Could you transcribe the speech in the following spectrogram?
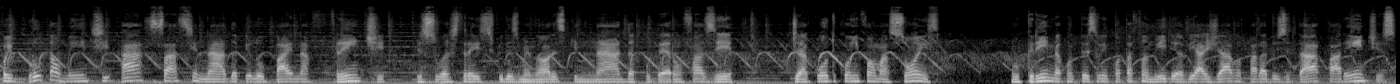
foi brutalmente assassinada pelo pai na frente de suas três filhas menores que nada puderam fazer. De acordo com informações, o crime aconteceu enquanto a família viajava para visitar parentes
